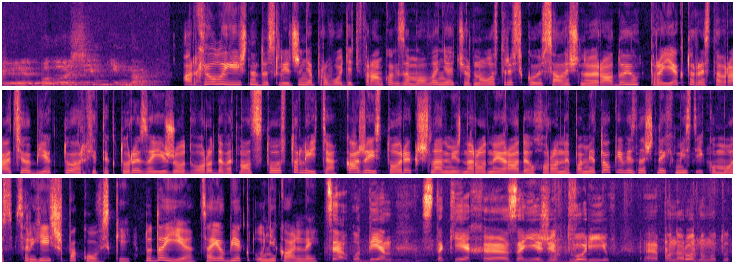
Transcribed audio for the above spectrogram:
Е, Було сім кімнат. Археологічне дослідження проводять в рамках замовлення Чорноострівською селищною радою проєкту реставрації об'єкту архітектури заїжджого двору 19 століття, каже історик, член Міжнародної ради охорони пам'яток і визначних місць і комос Сергій Шпаковський. Додає, цей об'єкт унікальний. Це один з таких е, заїжджих дворів. е, По народному тут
